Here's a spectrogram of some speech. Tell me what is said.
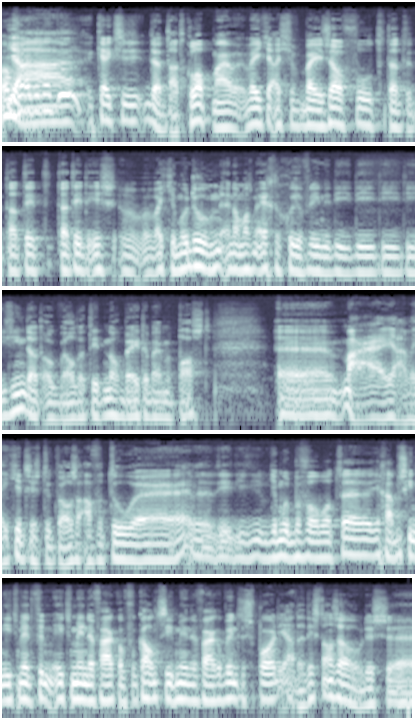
Waarom zou je dat doen? kijk, dat, dat klopt. Maar weet je, als je bij jezelf voelt dat, dat, dit, dat dit is wat je moet doen... en nogmaals, mijn echte goede vrienden, die, die, die, die zien dat ook wel... dat dit nog beter bij me past. Eh, maar ja, weet je, het is natuurlijk wel eens af en toe... eh, je, je, je moet bijvoorbeeld... eh, je gaat misschien iets, iets minder vaak op vakantie... minder vaak op wintersport. Ja, dat is dan zo. Dus... eh,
